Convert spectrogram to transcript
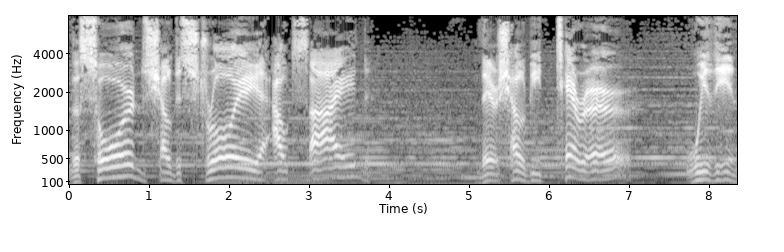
The sword shall destroy outside. There shall be terror within.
